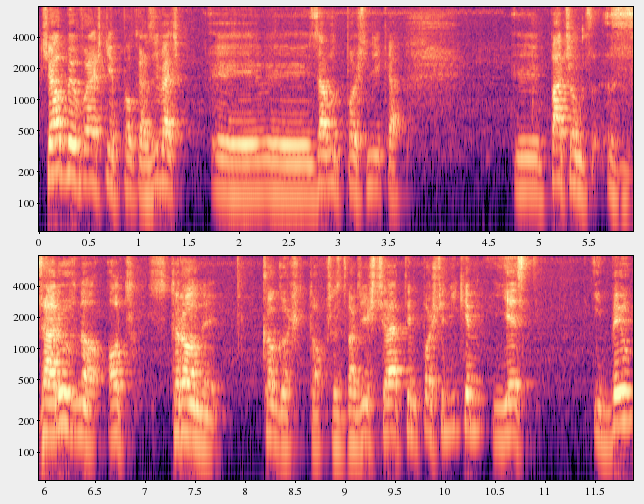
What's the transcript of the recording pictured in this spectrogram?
chciałbym właśnie pokazywać yy, yy, zawód pośrednika, yy, patrząc zarówno od strony kogoś, kto przez 20 lat tym pośrednikiem jest i był,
